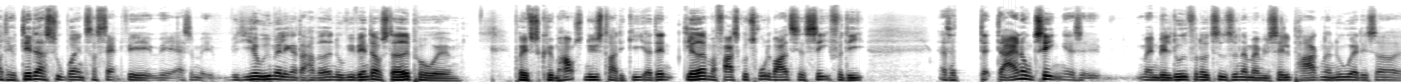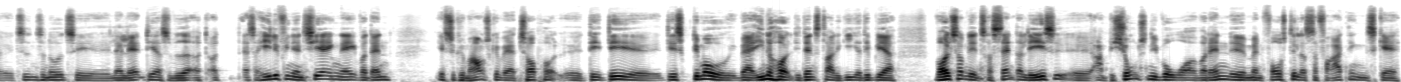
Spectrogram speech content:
Og det er jo det, der er super interessant ved, ved, altså med, ved de her udmeldinger, der har været nu. Vi venter jo stadig på, øh, på FC Københavns nye strategi, og den glæder jeg mig faktisk utrolig meget til at se, fordi altså, der, der er nogle ting, altså, man meldte ud for noget tid siden, at man ville sælge parken, og nu er det så øh, tiden så noget til øh, LaLandia og så videre. Og, og altså hele finansieringen af, hvordan FC København skal være et tophold, øh, det, det, øh, det, det må jo være indeholdt i den strategi, og det bliver voldsomt interessant at læse ambitionsniveauer, og hvordan man forestiller sig, at forretningen skal,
